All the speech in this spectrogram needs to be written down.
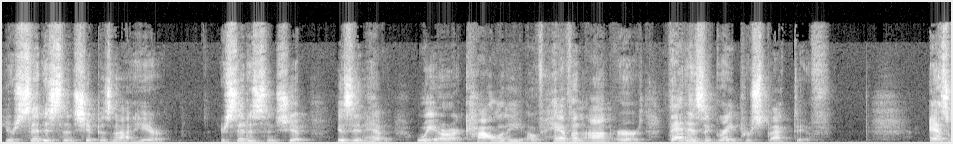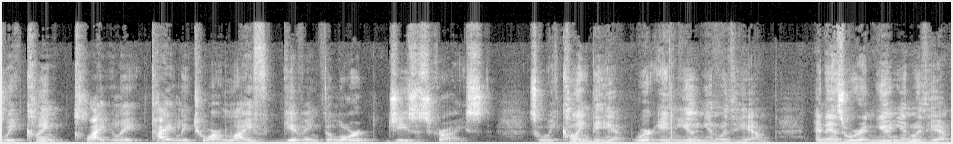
Your citizenship is not here. Your citizenship is in heaven. We are a colony of heaven on earth. That is a great perspective. As we cling tightly, tightly to our life giving, the Lord Jesus Christ. So we cling to Him. We're in union with Him. And as we're in union with Him,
